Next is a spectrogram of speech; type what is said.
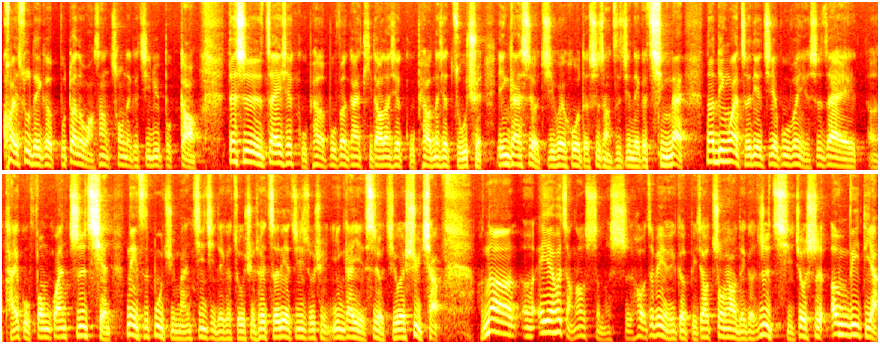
快速的一个不断的往上冲的一个几率不高，但是在一些股票的部分，刚才提到那些股票那些族群，应该是有机会获得市场资金的一个青睐。那另外折叠机的部分也是在呃台股封关之前内资布局蛮积极的一个族群，所以折叠机族群应该也是有机会续抢。那呃，AI 会涨到什么时候？这边有一个比较重要的一个日期，就是 NVIDIA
